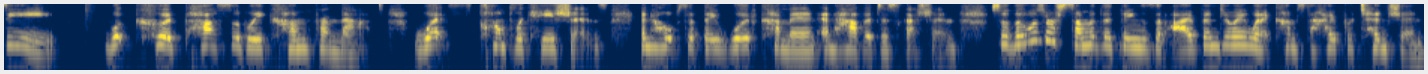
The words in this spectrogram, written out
see what could possibly come from that. What complications in hopes that they would come in and have a discussion. So, those are some of the things that I've been doing when it comes to hypertension,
